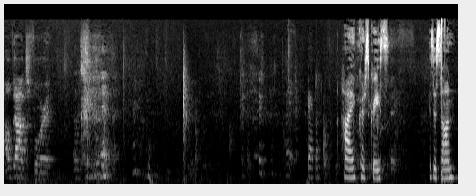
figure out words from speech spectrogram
I'll vouch for it. Barbara. Hi, Chris Grace. Is this on?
